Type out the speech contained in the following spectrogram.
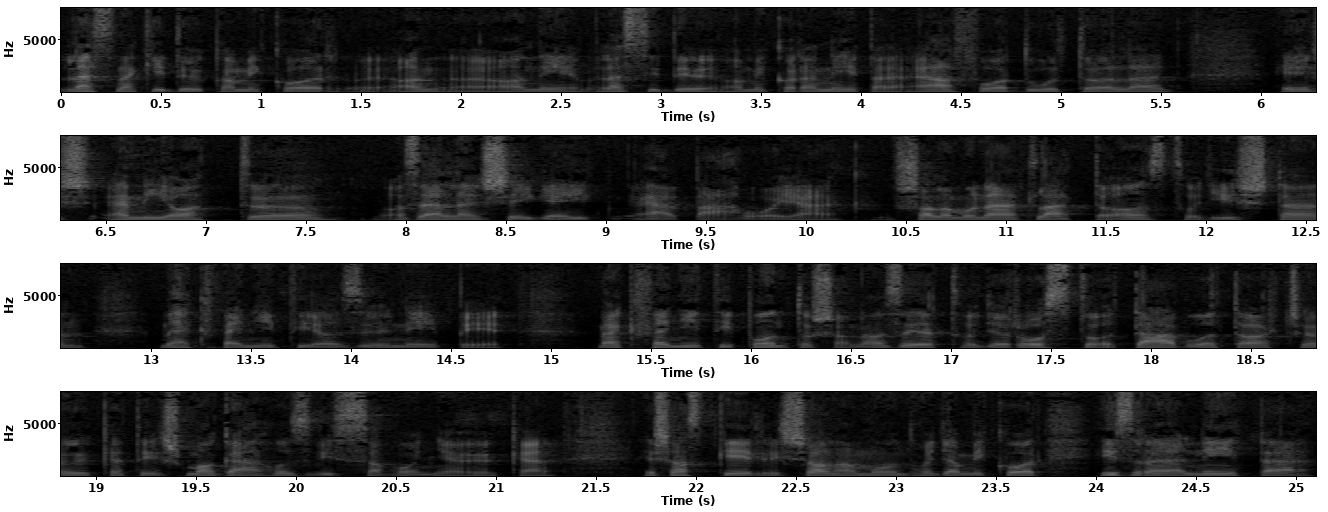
lesznek idők, amikor a, a nép, lesz idő, amikor a népe elfordul tőled, és emiatt az ellenségeik elpáholják. Salamon átlátta azt, hogy Isten megfenyíti az ő népét. Megfenyíti pontosan azért, hogy a rossztól távol tartsa őket, és magához visszavonja őket. És azt kéri Salamon, hogy amikor Izrael népe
